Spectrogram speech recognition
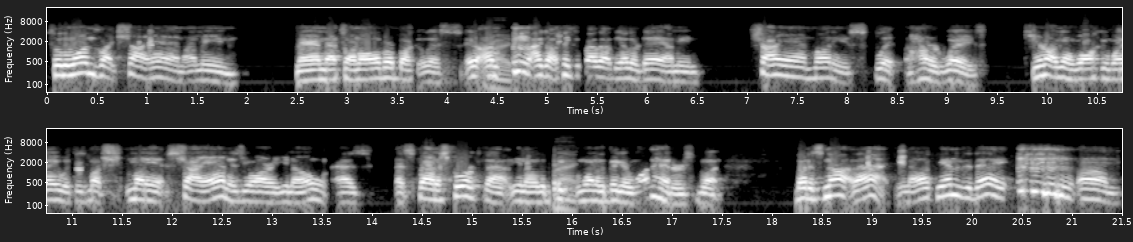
So the ones like Cheyenne, I mean, man, that's on all of our bucket lists. Right. I got thinking about that the other day. I mean Cheyenne money is split a hundred ways. So you're not going to walk away with as much money at Cheyenne as you are, you know, as at Spanish Fork, that you know, the big, right. one of the bigger one headers. But but it's not that, you know. At the end of the day, um,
